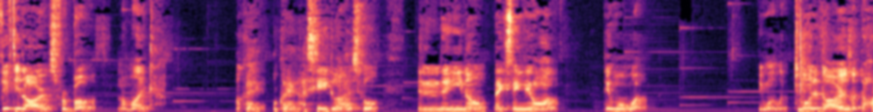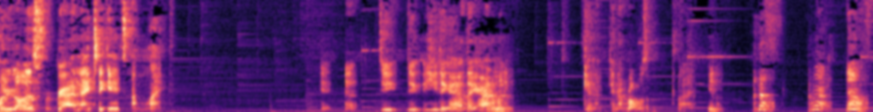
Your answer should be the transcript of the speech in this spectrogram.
fifty dollars for both. And I'm like, okay, okay, I see you go to high school. And then you know, next thing they want, they want what? They want like two hundred dollars, like hundred dollars for grad night tickets. I'm like, yeah, do, do you think I have that kind of money? Can I, can I borrow some? Can I, you know, no, no, no.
